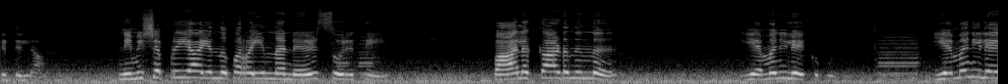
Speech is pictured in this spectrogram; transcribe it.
കിട്ടില്ല. നിമിഷപ്രിയ എന്ന് പറയുന്ന നേഴ്സ് ഒരുത്തി പാലക്കാട് നിന്ന് യമനിലേക്ക് പോയി. യമനിലെ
